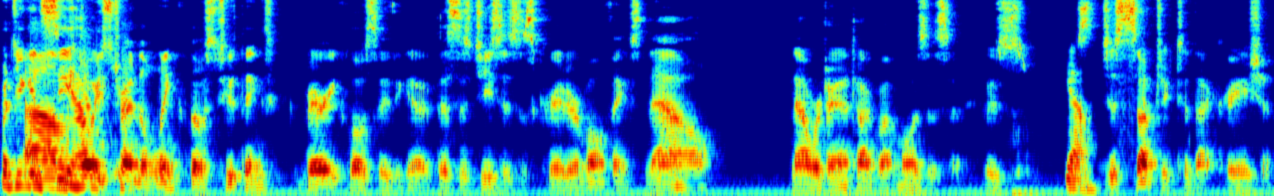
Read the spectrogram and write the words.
but you can um, see how he's trying to link those two things very closely together. This is Jesus as creator of all things. Now, now we're trying to talk about Moses, who's Yeah. just subject to that creation.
